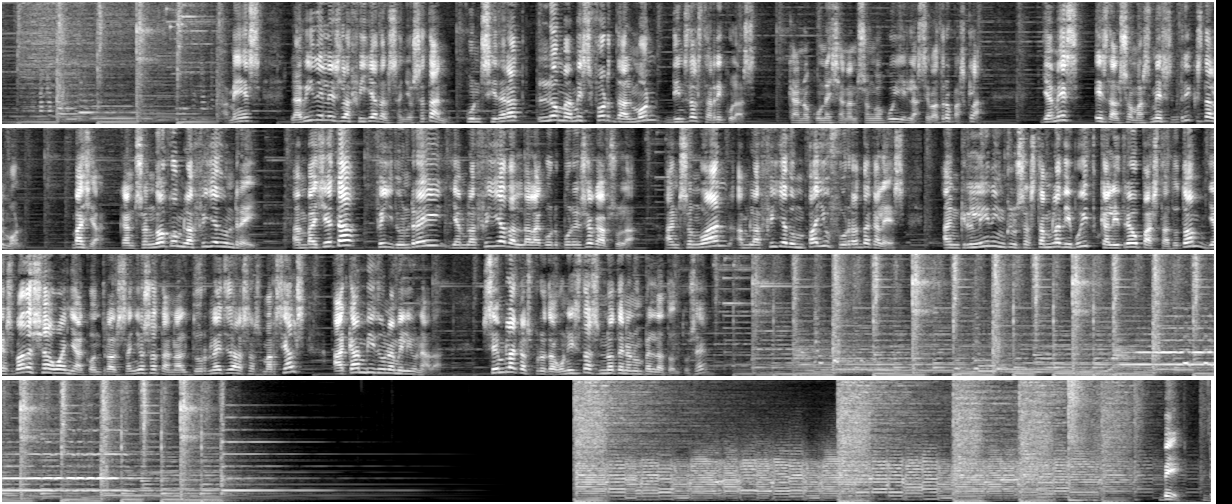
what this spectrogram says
A més, la Videl és la filla del senyor Satan, considerat l'home més fort del món dins dels terrícoles, que no coneixen en Son Goku i la seva tropa, esclar. clar i a més és dels homes més rics del món. Vaja, que en Son Goku amb la filla d'un rei, en Vegeta, fill d'un rei i amb la filla del de la Corporació Càpsula, en Son Gohan amb la filla d'un paio forrat de calés, en Krilin inclús està amb la 18 que li treu pasta a tothom i es va deixar guanyar contra el senyor Satan al torneig de les arts marcials a canvi d'una milionada. Sembla que els protagonistes no tenen un pèl de tontos, eh?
